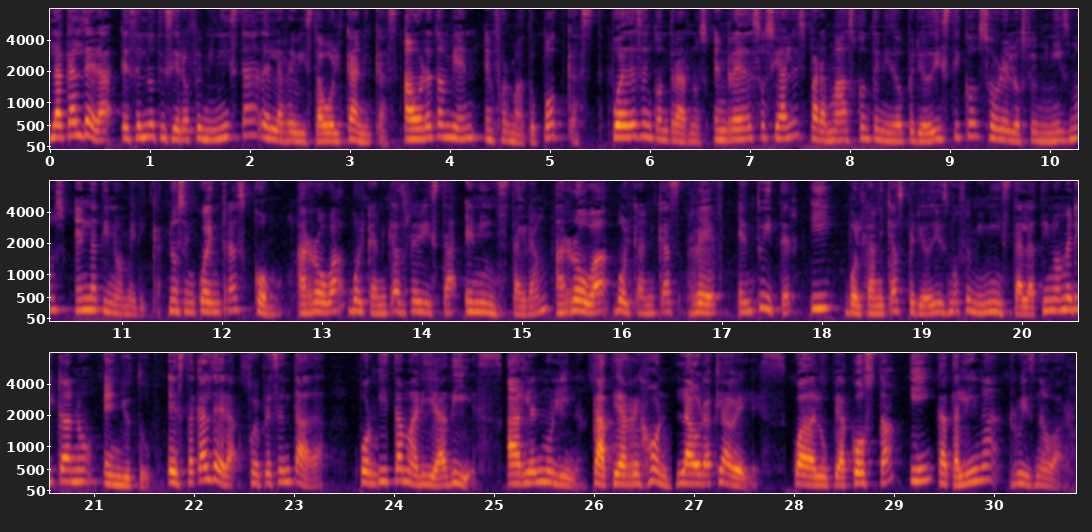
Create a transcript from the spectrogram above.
La Caldera es el noticiero feminista de la revista Volcánicas, ahora también en formato podcast. Puedes encontrarnos en redes sociales para más contenido periodístico sobre los feminismos en Latinoamérica. Nos encuentras como arroba Volcánicas Revista en Instagram, arroba Volcánicas Rev en Twitter y Volcánicas Periodismo Feminista Latinoamericano en YouTube. Esta caldera fue presentada por Ita María Díez, Arlen Molina, Katia Rejón, Laura Claveles, Guadalupe Acosta y Catalina Ruiz Navarro.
